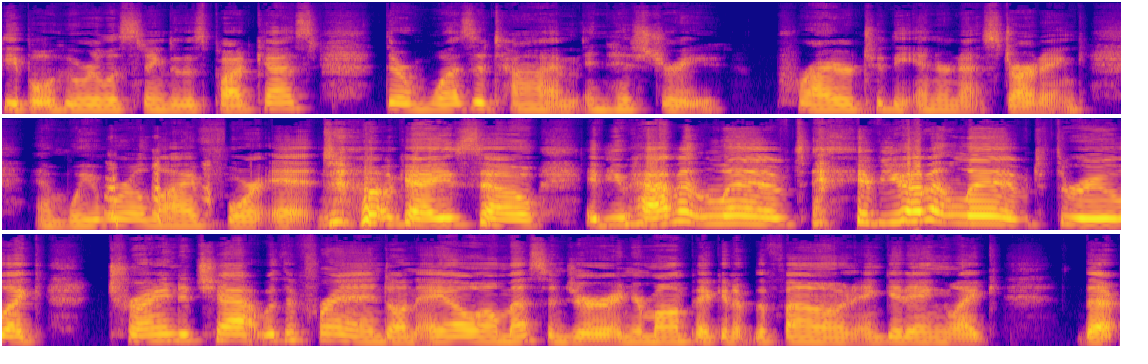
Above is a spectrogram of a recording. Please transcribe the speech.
people who are listening to this podcast, there was a time in history prior to the internet starting and we were alive for it okay? So if you haven't lived if you haven't lived through like trying to chat with a friend on AOL Messenger and your mom picking up the phone and getting like the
